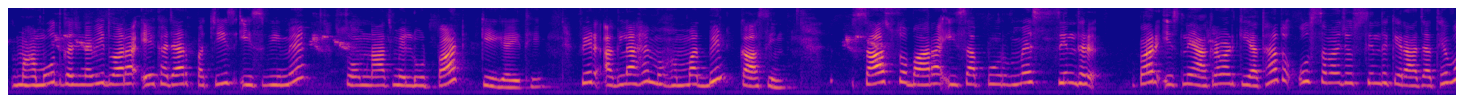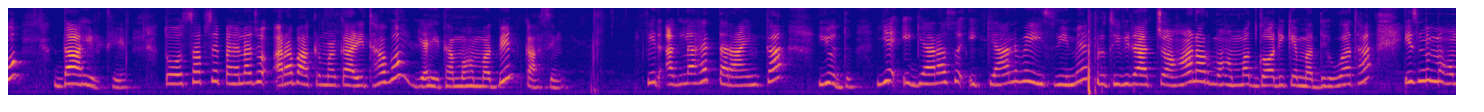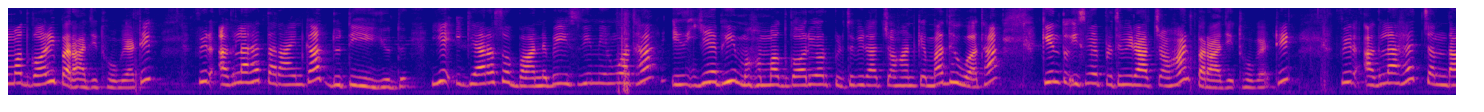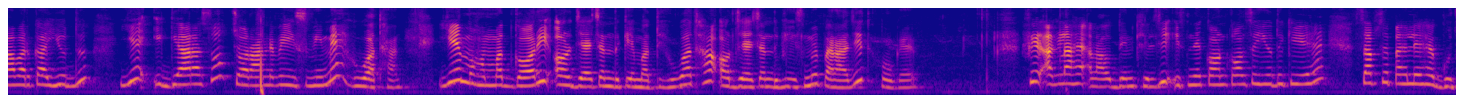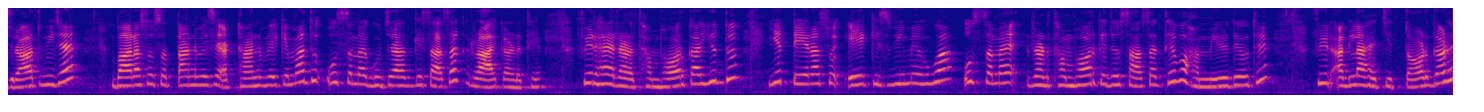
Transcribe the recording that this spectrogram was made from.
महमूद गजनवी द्वारा एक हज़ार पच्चीस ईस्वी में सोमनाथ में लूटपाट की गई थी। फिर अगला है मोहम्मद बिन कासिम। सात सौ बारह ईसा पूर्व में सिंध पर इसने आक्रमण किया था तो उस समय जो सिंध के राजा थे वो दाहिर थे। तो सबसे पहला जो अरब आक्रमणकारी था वो यही था, मोहम्मद बिन कासिम। फिर अगला है तराइन का युद्ध। ये ग्यारह सौ इक्यानवे ईस्वी में पृथ्वीराज चौहान और मोहम्मद गौरी के मध्य हुआ था। इसमें मोहम्मद गौरी पराजित हो गया, ठीक? फिर अगला है तराइन का द्वितीय युद्ध। ये ग्यारह सौ बानबे ईस्वी में हुआ था। ये भी मोहम्मद गौरी और पृथ्वीराज चौहान के मध्य हुआ था, किंतु इसमें पृथ्वीराज चौहान पराजित हो गए, ठीक? फिर अगला है चंदावर का युद्ध। ये ग्यारह सौ चौरानवे ईस्वी में हुआ था। ये मोहम्मद गौरी और जयचंद के मध्य हुआ था और जयचंद भी इसमें पराजित हो गए। फिर अगला है अलाउद्दीन खिलजी। इसने कौन कौन से युद्ध किए हैं? सबसे पहले है गुजरात विजय, बारह सौ अट्ठानवे के मध्य, उस समय गुजरात के शासक रायकर्ण थे। फिर है रणथम्भौर का युद्ध, ये तेरह सौ एक ईस्वी में हुआ। उस समय रणथम्भौर के जो शासक थे, वो हमीरदेव थे। फिर अगला है चित्तौड़गढ़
